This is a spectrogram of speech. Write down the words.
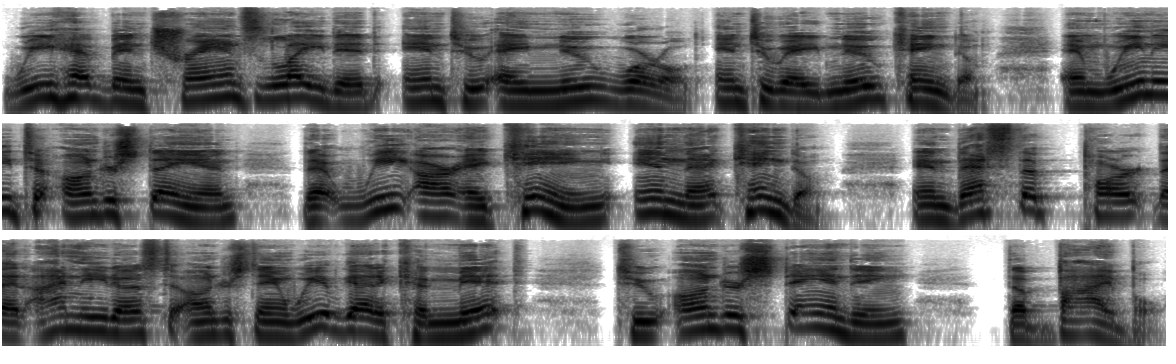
We have been translated into a new world, into a new kingdom. And we need to understand that we are a king in that kingdom. And that's the part that I need us to understand. We have got to commit to understanding the Bible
